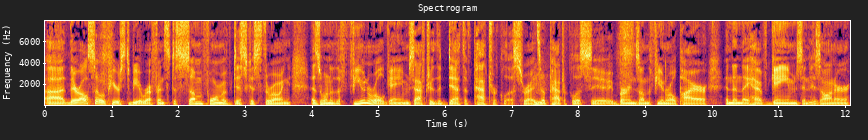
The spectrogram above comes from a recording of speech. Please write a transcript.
Uh, there also appears to be a reference to some form of discus throwing as one of the funeral games after the death of Patroclus, right? So Patroclus uh, burns on the funeral pyre, and then they have games in his honor.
